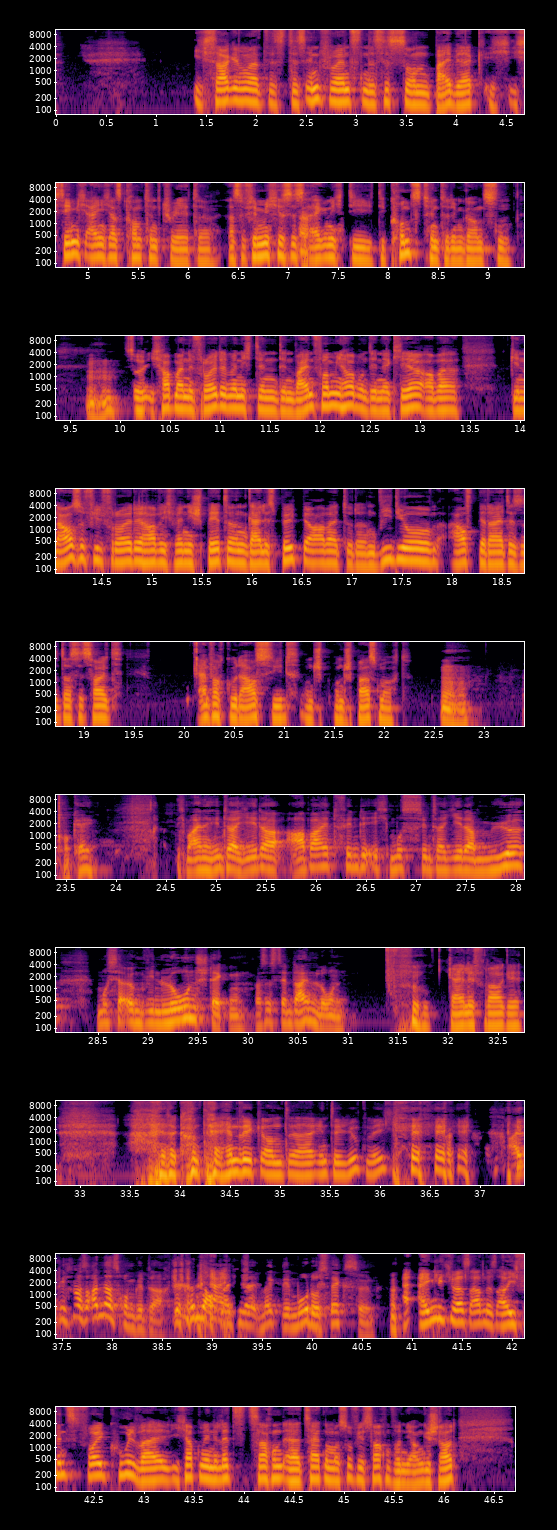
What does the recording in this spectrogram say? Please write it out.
Ich sage immer, das, das Influencen, das ist so ein Beiwerk. Ich, ich sehe mich eigentlich als Content Creator. Also für mich ist es ja. eigentlich die, die Kunst hinter dem Ganzen. Mhm. So, ich habe meine Freude, wenn ich den, den Wein vor mir habe und den erkläre, aber genauso viel Freude habe ich, wenn ich später ein geiles Bild bearbeite oder ein Video aufbereite, so dass es halt einfach gut aussieht und, und Spaß macht. Mhm. Okay. Ich meine, hinter jeder Arbeit, finde ich, muss hinter jeder Mühe, muss ja irgendwie ein Lohn stecken. Was ist denn dein Lohn? Geile Frage. Da kommt der Henrik und äh, interviewt mich. Eigentlich war es andersrum gedacht. Wir können ja auch gleich wieder den Modus wechseln. Eigentlich war es anders, aber ich finde es voll cool, weil ich habe mir in der letzten Sachen, äh, Zeit nochmal so viele Sachen von dir angeschaut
